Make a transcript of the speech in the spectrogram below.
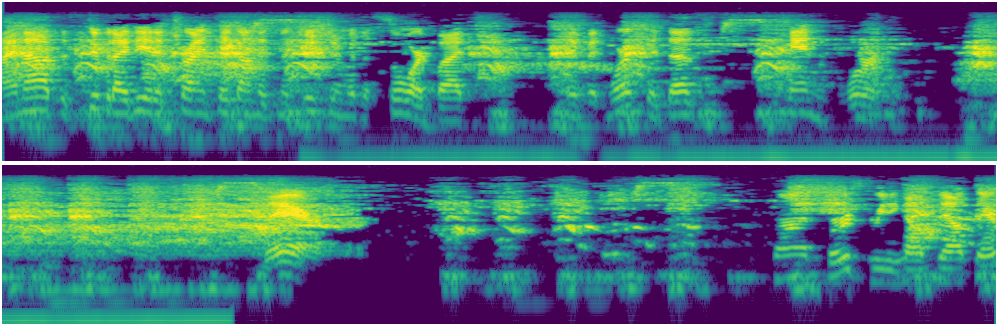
I know it's a stupid idea to try and take on this magician with a sword, but if it works, it does can work. There. Sonic Burst really helped out there.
